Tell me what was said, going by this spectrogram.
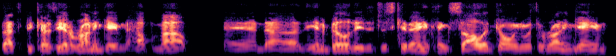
that's because he had a running game to help him out. And uh, the inability to just get anything solid going with the running game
